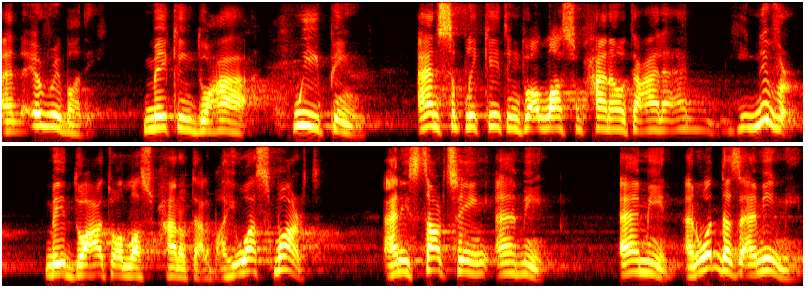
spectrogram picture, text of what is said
at everybody, making dua, weeping, and supplicating to Allah subhanahu wa ta'ala. And he never made dua to Allah subhanahu wa ta'ala. But he was smart. And he started saying Ameen, Ameen. And what does Ameen mean?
